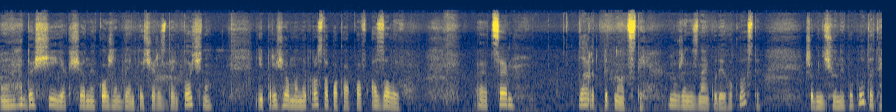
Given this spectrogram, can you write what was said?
Е, Дощі, якщо не кожен день, то через день точно. І причому не просто покапав, а залив. Е, Це пларет 15. Ну, вже не знаю, куди його класти, щоб нічого не попутати.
